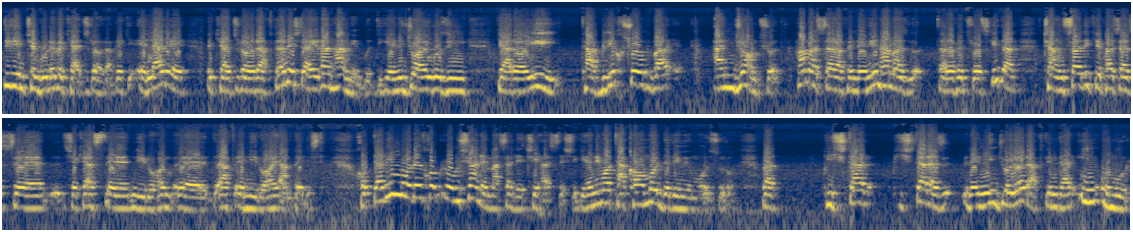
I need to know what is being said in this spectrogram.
دیدیم چگونه به کجرا رفت. که علل به کجرا رفتنش دقیقا همین بود دیگه. یعنی جایگزین گرایی تبلیغ شد و انجام شد. هم از طرف لنین هم از طرف تروسکی در چند سالی که پس از شکست نیروهای دفع نیروهای امپریستی خب در این مورد خب روشن مسئله چی هستش دیگه؟ یعنی ما تکامل دادیم این موضوع رو و بیشتر بیشتر از لنین جلو رفتیم در این امور.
